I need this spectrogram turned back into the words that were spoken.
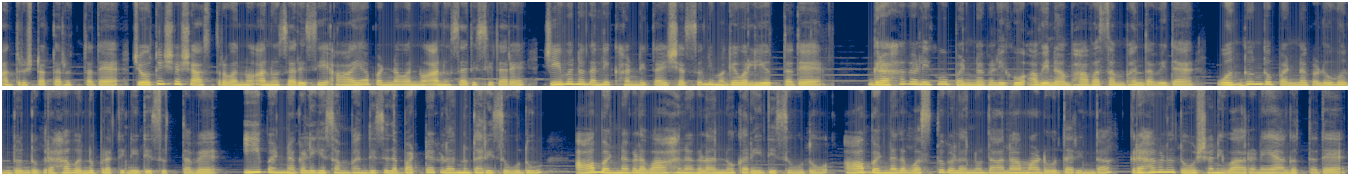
ಅದೃಷ್ಟ ತರುತ್ತದೆ. ಜ್ಯೋತಿಷ್ಯ ಶಾಸ್ತ್ರವನ್ನು ಅನುಸರಿಸಿ, ಆಯಾ ಬಣ್ಣವನ್ನು ಅನುಸರಿಸಿದರೆ ಜೀವನದಲ್ಲಿ ಖಂಡಿತ ಯಶಸ್ಸು ನಿಮಗೆ ಒಲಿಯುತ್ತದೆ. ಗ್ರಹಗಳಿಗೂ ಬಣ್ಣಗಳಿಗೂ ಅವಿನಾಭಾವ ಸಂಬಂಧವಿದೆ. ಒಂದೊಂದು ಬಣ್ಣಗಳು ಒಂದೊಂದು ಗ್ರಹವನ್ನು ಪ್ರತಿನಿಧಿಸುತ್ತವೆ. ಈ ಬಣ್ಣಗಳಿಗೆ ಸಂಬಂಧಿಸಿದ ಬಟ್ಟೆಗಳನ್ನು ಧರಿಸುವುದು, ಆ ಬಣ್ಣಗಳ ವಾಹನಗಳನ್ನು ಖರೀದಿಸುವುದು, ಆ ಬಣ್ಣದ ವಸ್ತುಗಳನ್ನು ದಾನ ಮಾಡುವುದರಿಂದ ಗ್ರಹಗಳ ದೋಷ ನಿವಾರಣೆಯಾಗುತ್ತದೆ.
